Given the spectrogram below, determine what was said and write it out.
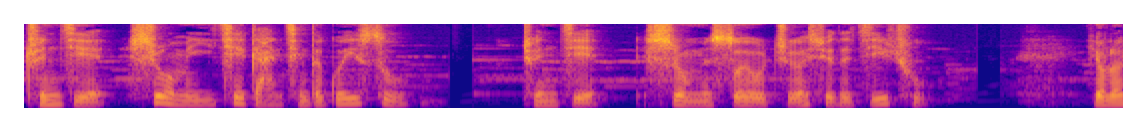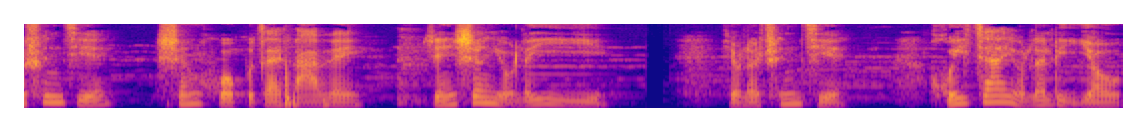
春节是我们一切感情的归宿，春节是我们所有哲学的基础。有了春节，生活不再乏味，人生有了意义；有了春节，回家有了理由，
